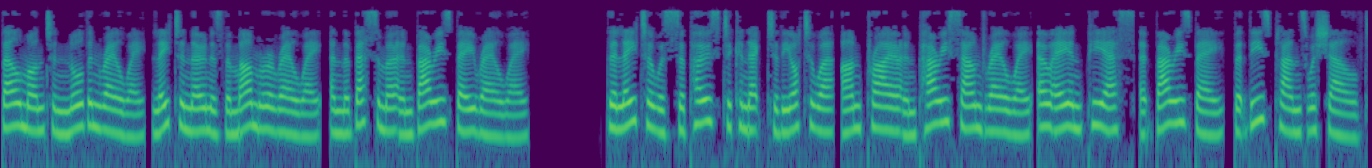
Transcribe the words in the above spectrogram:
Belmont and Northern Railway, later known as the Marmora Railway, and the Bessemer and Barry's Bay Railway. The latter was supposed to connect to the Ottawa, Arnprior and Parry Sound Railway at Barry's Bay, but these plans were shelved.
